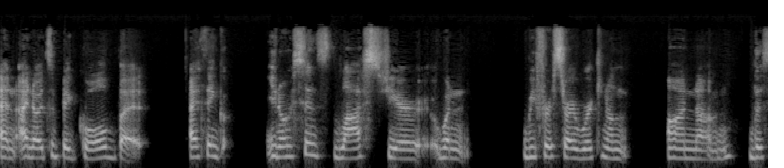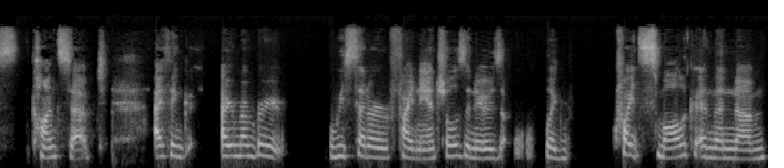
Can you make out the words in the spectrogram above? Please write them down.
And I know it's a big goal, but I think, you know, since last year when we first started working on on um, this concept, I think I remember we set our financials and it was like quite small and then um,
